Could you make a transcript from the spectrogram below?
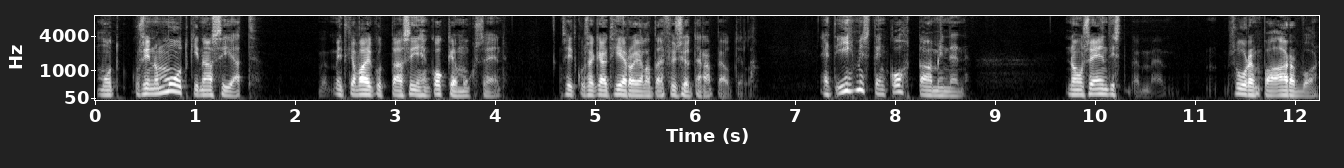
mutta kun siinä on muutkin asiat, mitkä vaikuttaa siihen kokemukseen, siitä kun sä käyt hierojalla tai fysioterapeutilla. Että ihmisten kohtaaminen nousee entistä suurempaan arvoon.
